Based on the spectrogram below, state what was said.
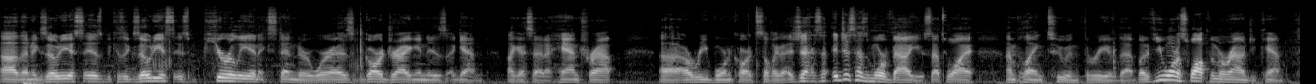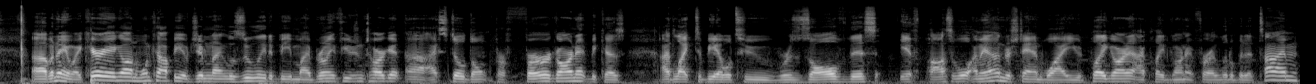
uh, than Exodius is, because Exodius is purely an extender, whereas Guard Dragon is, again, like I said, a hand trap. Uh, a reborn card, stuff like that. It just, has, it just has more value, so that's why I'm playing two and three of that. But if you want to swap them around, you can. Uh, but anyway, carrying on, one copy of Gem Knight Lazuli to be my Brilliant Fusion target. Uh, I still don't prefer Garnet because I'd like to be able to resolve this if possible. I mean, I understand why you'd play Garnet. I played Garnet for a little bit of time,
